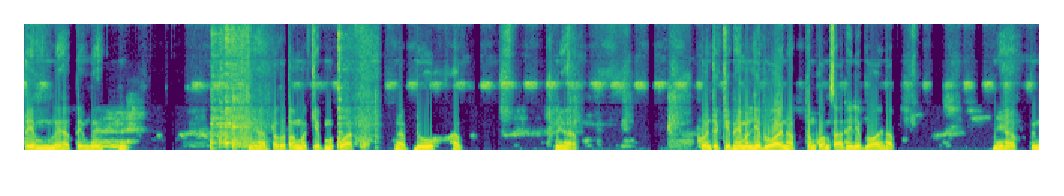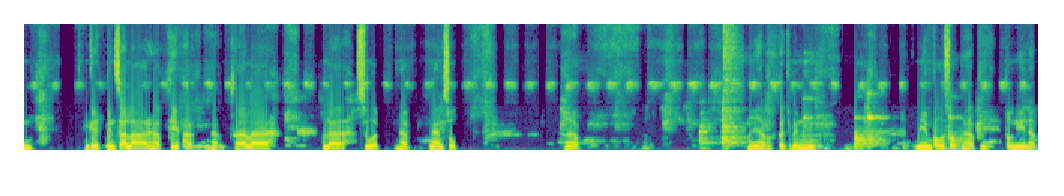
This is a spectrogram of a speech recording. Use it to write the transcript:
เต็มเลยครับ เต็มเลยนี่นี่ครับ เราก็ต้องมาเก็บมากวาดนะครับดูครับ นี่ครับ ควรจะเก็บให้มันเรียบร้อยนะครับทำความสะอาดให้เรียบร้อยนะครับ นี่ครับ เป็นเป็นศาลานะครับ ที่พักนะครับศาลาละสวดนะครับ งานศพนะครับนี่ครับ ก็จะเป็นเมมเผาศพนะครับนี่ตรงนี้นะครับ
